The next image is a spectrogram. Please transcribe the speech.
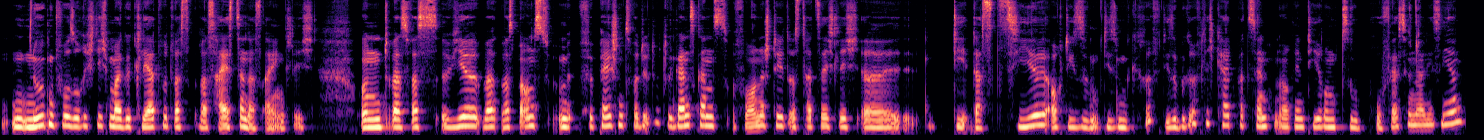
nirgendwo so richtig mal geklärt wird, was, was heißt denn das eigentlich? Und was, was wir, was bei uns für Patients for Digital ganz, ganz vorne steht, ist tatsächlich äh, die, das Ziel, auch diese, diesen Begriff, diese Begrifflichkeit Patientenorientierung zu professionalisieren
